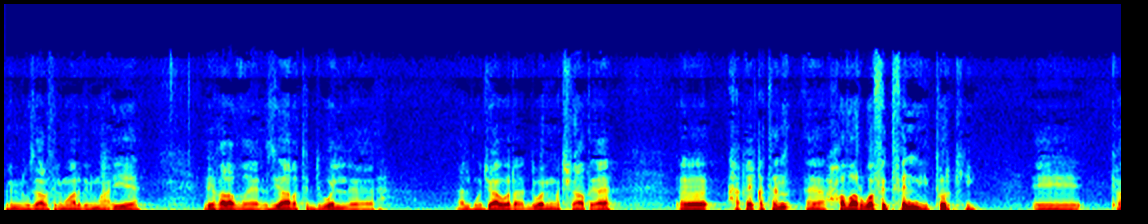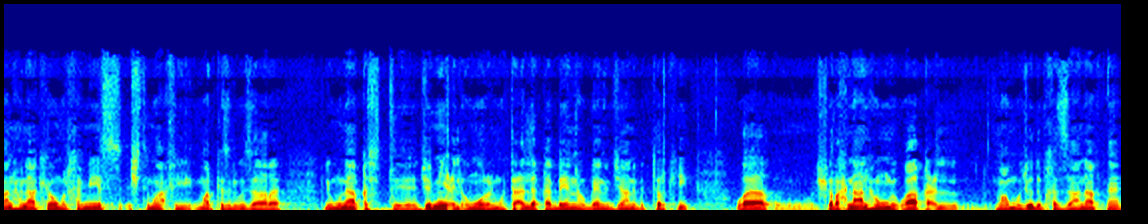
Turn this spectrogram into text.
من وزارة الموارد المائية لغرض زيارة الدول المجاورة الدول المتشاطئة حقيقة حضر وفد فني تركي. كان هناك يوم الخميس اجتماع في مركز الوزارة لمناقشة جميع الأمور المتعلقة بيننا وبين الجانب التركي. وشرحنا لهم واقع ما موجود بخزاناتنا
